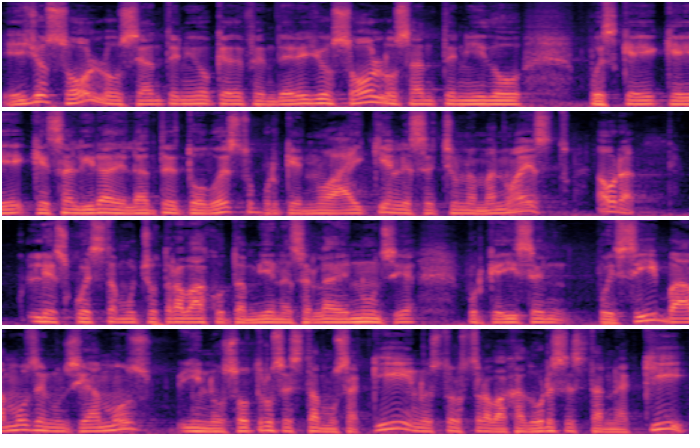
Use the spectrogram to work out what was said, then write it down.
Ellos solos se han tenido que defender, ellos solos han tenido pues que, que, que salir adelante de todo esto, porque no hay quien les eche una mano a esto. Ahora, les cuesta mucho trabajo también hacer la denuncia, porque dicen, pues sí, vamos, denunciamos y nosotros estamos aquí, nuestros trabajadores están aquí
